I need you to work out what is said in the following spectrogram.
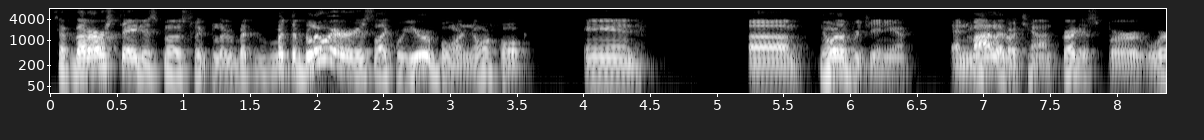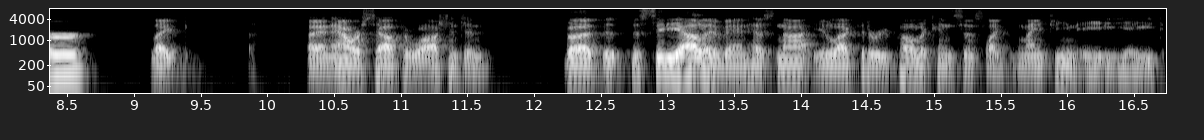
So, but our state is mostly blue. But but the blue area is like where you were born, Norfolk, and um, Northern Virginia, and my little town, Fredericksburg. We're like an hour south of Washington but the, the city I live in has not elected a Republican since like 1988.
